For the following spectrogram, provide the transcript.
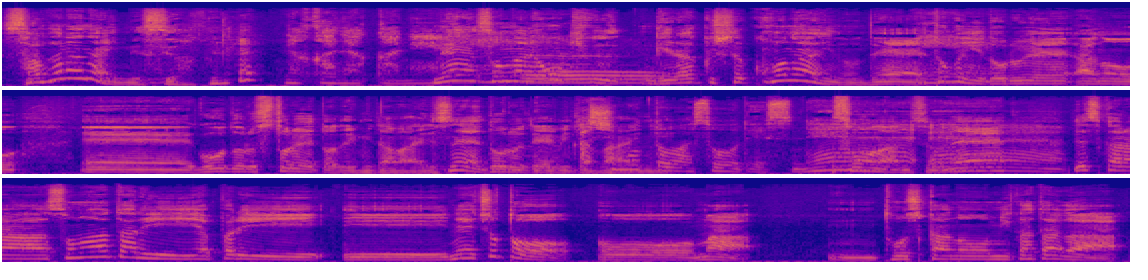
下がらないんですよね。なかなかね。ね、そんなに大きく下落してこないので、特にドル円、あの、えー、5ドルストレートで見た場合ですね、ドルで見た場合に。足元はそうですね。そうなんですよね。ですから、そのあたり、やっぱり、えー、ね、ちょっと、おまあ、投資家の見方が、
